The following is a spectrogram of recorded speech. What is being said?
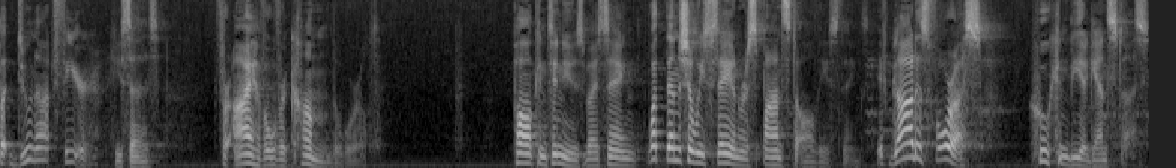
But do not fear, he says, for I have overcome the world. Paul continues by saying, What then shall we say in response to all these things? If God is for us, who can be against us?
